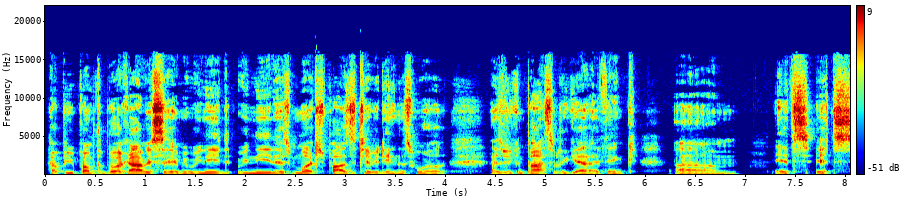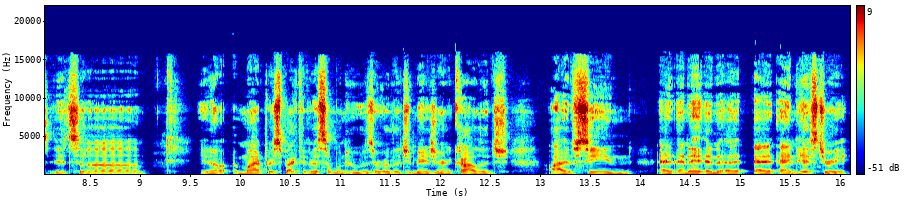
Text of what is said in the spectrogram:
help you pump the book. Obviously, I mean we need we need as much positivity in this world as we can possibly get. I think um, it's it's it's uh, you know my perspective as someone who was a religion major in college. I've seen and and and and, and history.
